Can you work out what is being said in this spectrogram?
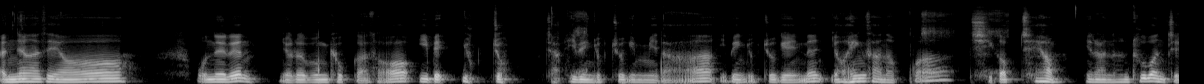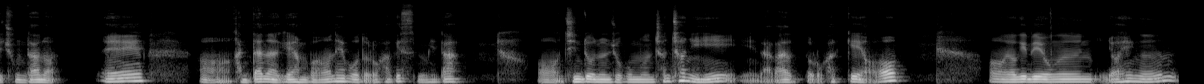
안녕하세요. 오늘은 여러분 교과서 206쪽. 자, 206쪽입니다. 206쪽에 있는 여행산업과 직업체험이라는 두 번째 중단원에 어, 간단하게 한번 해보도록 하겠습니다. 어, 진도는 조금은 천천히 나가도록 할게요. 어, 여기 내용은 여행은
